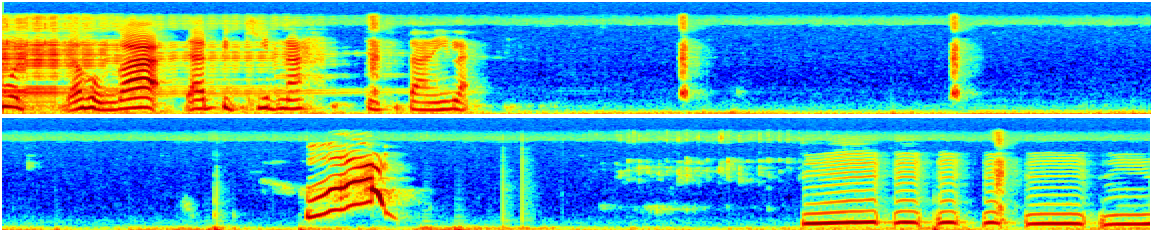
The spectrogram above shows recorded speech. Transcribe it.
หมด เดี๋ยวผมก็จะปิดคลิปนะปิดตานี้แหละ เฮ้ย อืมอืมอืมอืมอืมอืม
